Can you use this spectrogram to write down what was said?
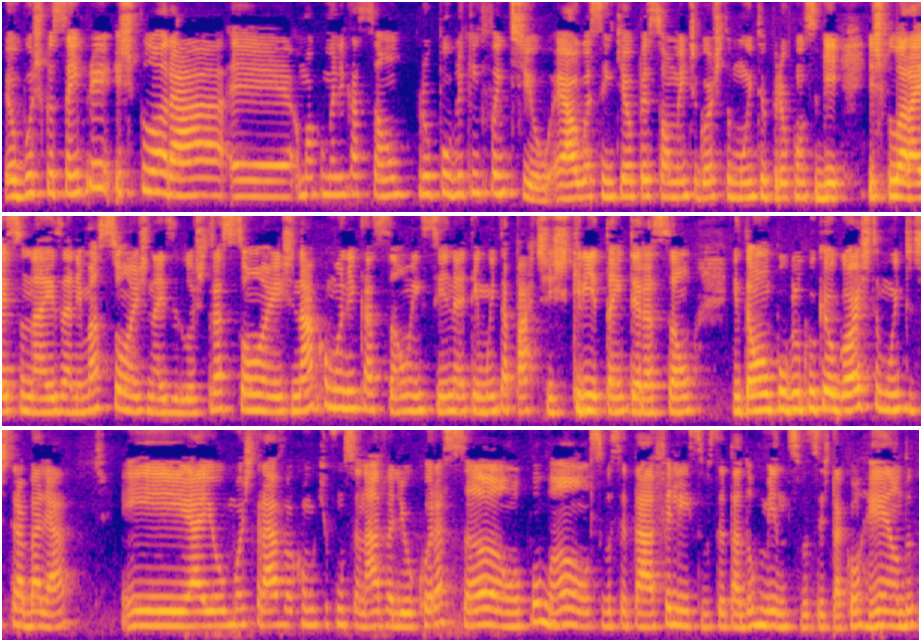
eu busco sempre explorar é, uma comunicação para o público infantil. É algo assim que eu pessoalmente gosto muito para eu conseguir explorar isso nas animações, nas ilustrações, na comunicação em si, né? Tem muita parte escrita, interação. Então é um público que eu gosto muito de trabalhar. E aí eu mostrava como que funcionava ali o coração, o pulmão, se você tá feliz, se você tá dormindo, se você está correndo.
